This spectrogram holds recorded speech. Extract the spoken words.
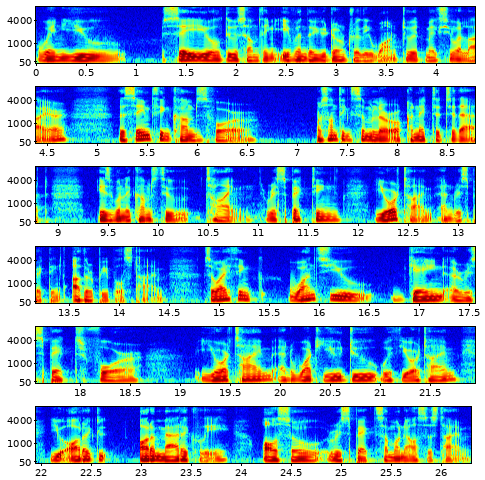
when you say you'll do something even though you don't really want to, it makes you a liar. The same thing comes for or something similar or connected to that is when it comes to time, respecting your time and respecting other people's time. So I think once you gain a respect for your time and what you do with your time, you auto- automatically also respect someone else's time.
